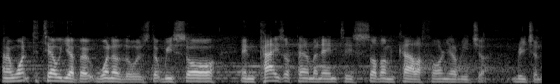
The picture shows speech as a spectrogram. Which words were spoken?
And I want to tell you about one of those that we saw in Kaiser Permanente's Southern California region.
